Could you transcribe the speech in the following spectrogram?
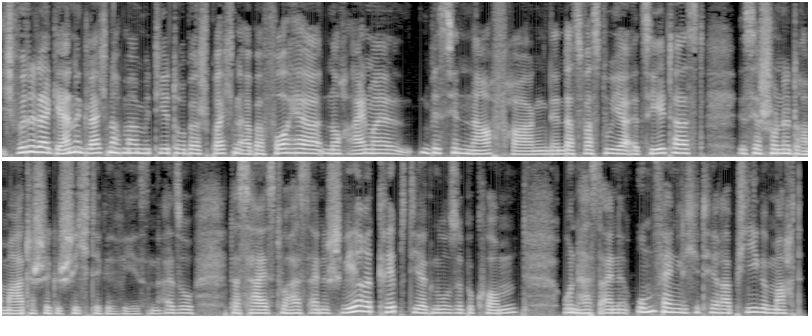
Ich würde da gerne gleich noch mal mit dir drüber sprechen, aber vorher noch einmal ein bisschen nachfragen, denn das, was du ja erzählt hast, ist ja schon eine dramatische Geschichte gewesen. Also, das heißt, du hast eine schwere Krebsdiagnose bekommen und hast eine umfängliche Therapie gemacht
